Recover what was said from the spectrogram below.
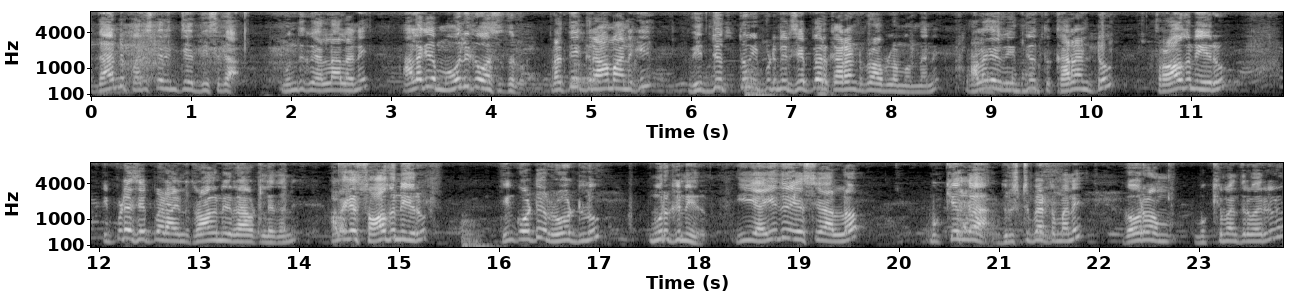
దాన్ని పరిష్కరించే దిశగా ముందుకు వెళ్ళాలని అలాగే మౌలిక వసతులు. ప్రతి గ్రామానికి విద్యుత్తు ఇప్పుడు మీరు చెప్పారు కరెంటు ప్రాబ్లం ఉందని అలాగే విద్యుత్ కరెంటు త్రాగునీరు ఇప్పుడే చెప్పాడు ఆయన త్రాగునీరు రావట్లేదని అలాగే సాగునీరు ఇంకోటి రోడ్లు మురికి నీరు ఈ ఐదు విషయాల్లో ముఖ్యంగా దృష్టి పెట్టమని గౌరవ ముఖ్యమంత్రి వర్యులు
